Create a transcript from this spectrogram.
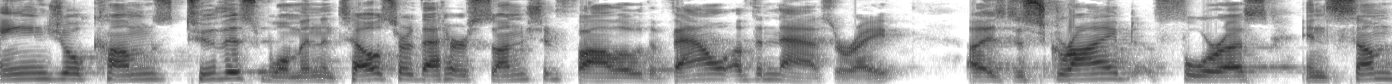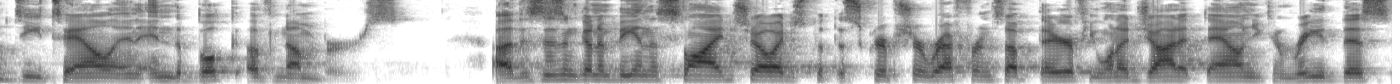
angel comes to this woman and tells her that her son should follow, the vow of the Nazarite, uh, is described for us in some detail in, in the book of Numbers. Uh, this isn't going to be in the slideshow. I just put the scripture reference up there. If you want to jot it down, you can read this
